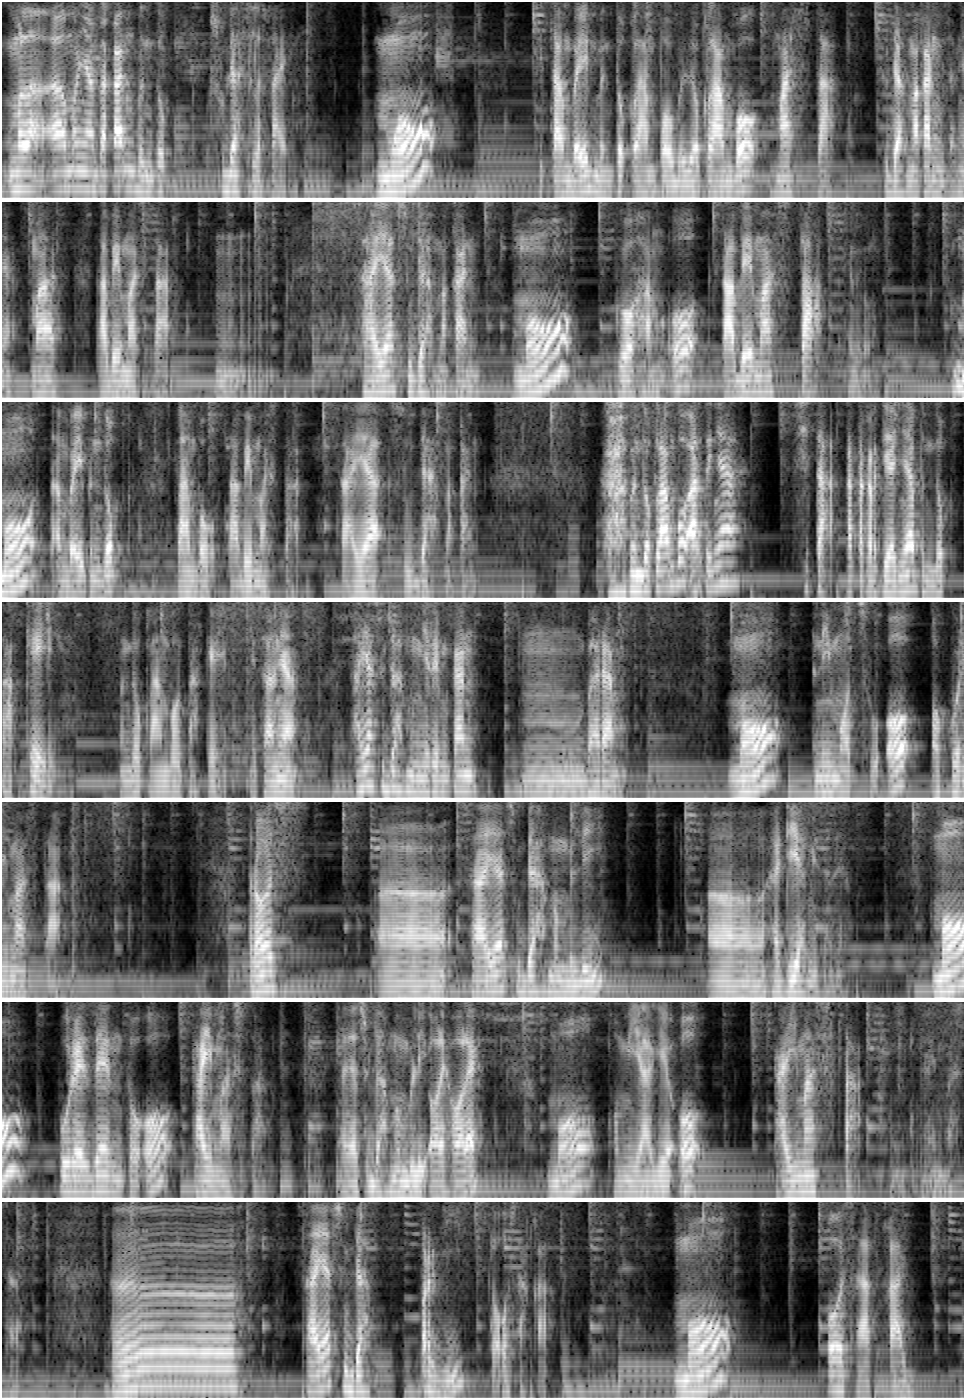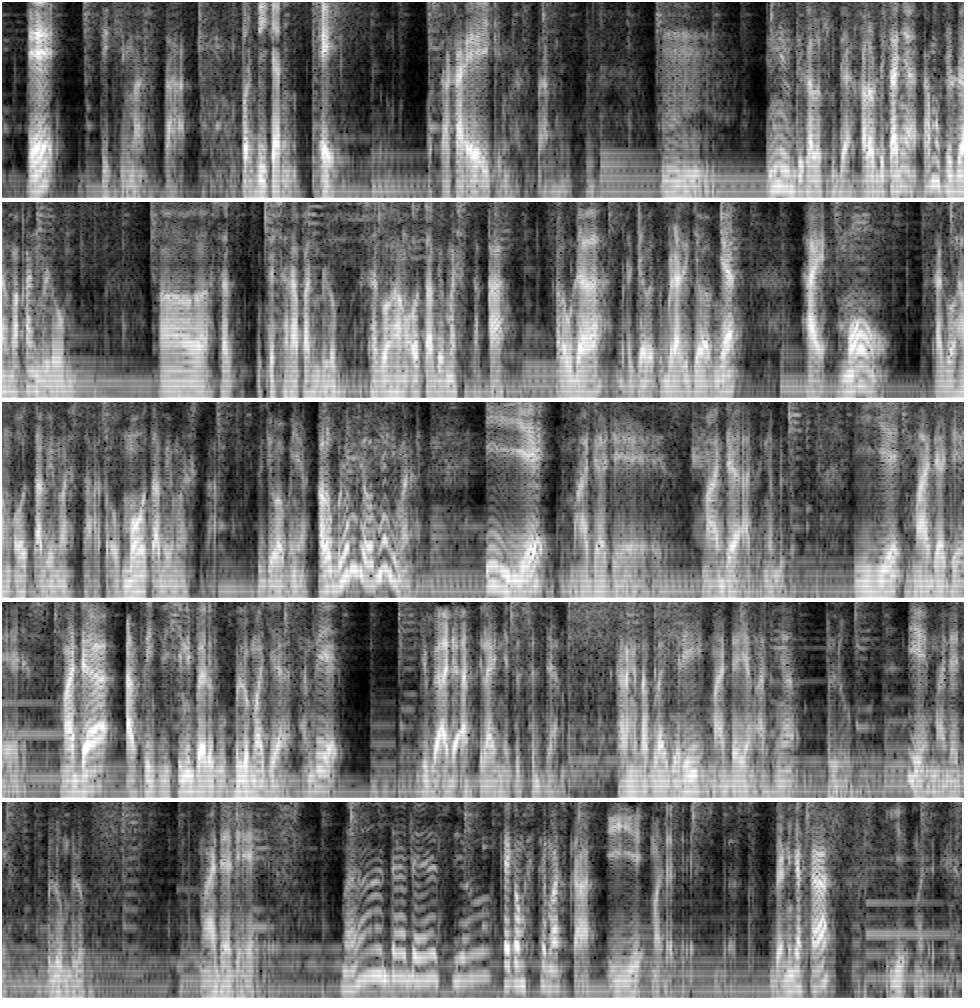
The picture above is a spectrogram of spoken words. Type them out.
eh, menyatakan bentuk sudah selesai mau ditambahin bentuk lampau bentuk lampau masta sudah makan misalnya mas tabe masta hmm. saya sudah makan mo gohang o tabe masta gitu. mo tambahin bentuk lampau tabe masta saya sudah makan Bentuk lampu artinya cita, kata kerjanya bentuk take. Bentuk lampu take. Misalnya, saya sudah mengirimkan hmm, barang. Mo nimotsu o okurimasta. Terus uh, saya sudah membeli uh, hadiah misalnya. Mo purezento o kaimasta. Saya sudah membeli oleh-oleh. Mo omiyage o kaimasta. Hmm, kaimasta. Uh, saya sudah pergi ke Osaka. Mo Osaka e ikimasta. Pergi kan e. Osaka e ikimasta. Hmm. Ini udah kalau sudah. Kalau ditanya, kamu sudah makan belum? Udah sarapan belum? Sagohang o tabemashita ka? Kalau udah berjawab berarti jawabnya Hai, mo sagohang o tabemashita atau mo tabemashita. Itu jawabannya. Kalau belum jawabnya gimana? Iye mada des. Mada artinya belum. Iye mada des. Mada arti di sini baru belum aja. Nanti juga ada arti lain yaitu sedang. Sekarang kita pelajari mada yang artinya belum. Iye mada des. Belum belum. Mada des. Mada des yo. Kayak kong mas kak. Iye mada des. Udah, udah nikah kak? Iye mada des.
